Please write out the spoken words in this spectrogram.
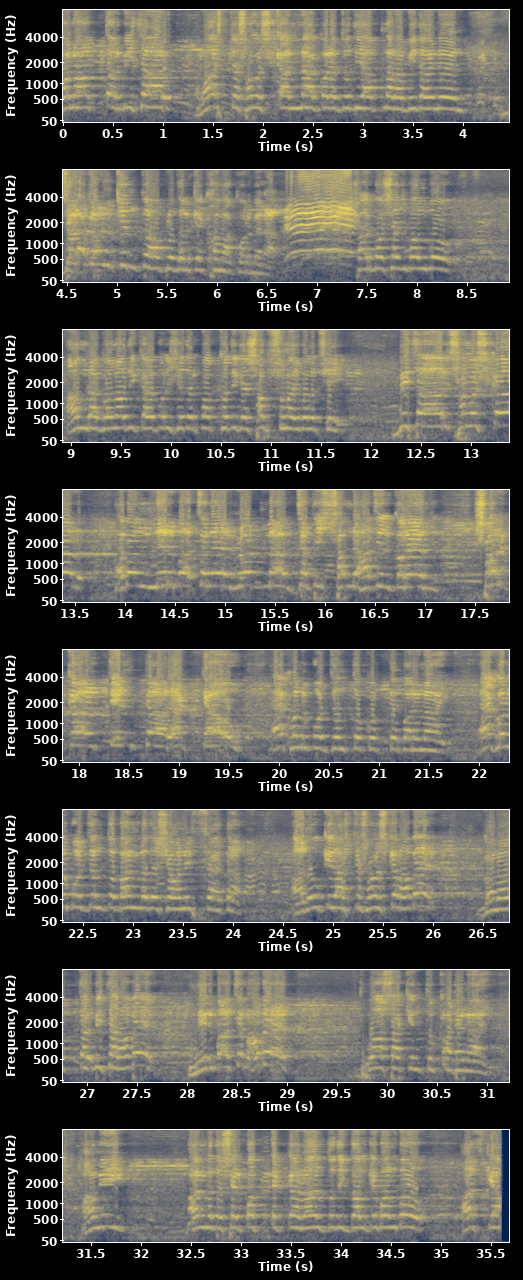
গণহত্যার বিচার রাষ্ট্র সংস্কার না করে যদি আপনারা বিদায় নেন, জনগণ কিন্তু আপনাদেরকে ক্ষমা করবে না। সর্বশেষ বলব, আমরা গণ অধিকার পরিষদের পক্ষ থেকে সবসময় বলেছি বিচার, সংস্কার এবং নির্বাচনের রোডম্যাপ জাতির সামনে হাজির করেন। সরকার তিনটার একটাও এখনও পর্যন্ত করতে পারে নাই। এখনও পর্যন্ত বাংলাদেশে অনিশ্চয়তা। আদৌ কি রাষ্ট্র সংস্কার হবে? গণহত্যার বিচার হবে? নির্বাচন হবে? ধোঁয়াশা কিন্তু কাটে নাই। আমি বাংলাদেশের প্রত্যেকটা রাজনৈতিক দলকে বলব, আজকে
